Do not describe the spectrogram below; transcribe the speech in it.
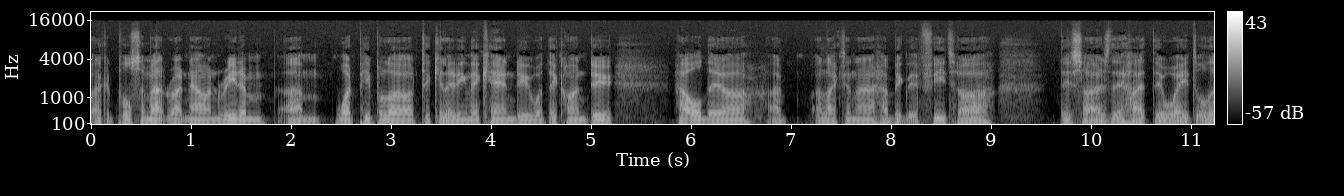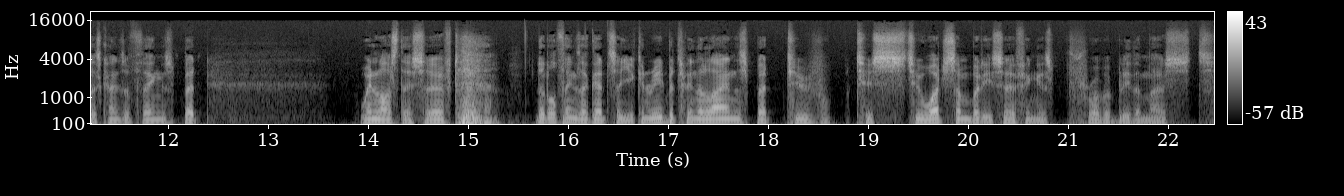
I could pull some out right now and read them. Um, what people are articulating they can do, what they can't do, how old they are. I I like to know how big their feet are, their size, their height, their weight, all those kinds of things. But when last they surfed, little things like that. So you can read between the lines, but to to to watch somebody surfing is probably the most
